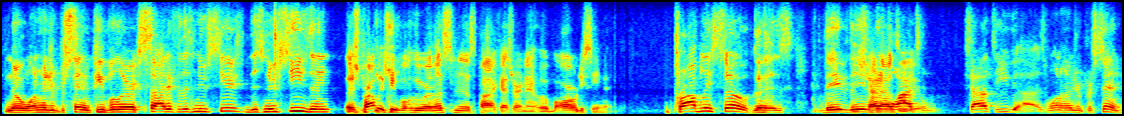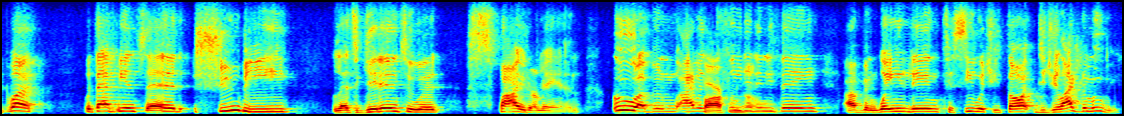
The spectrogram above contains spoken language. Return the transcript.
No, one hundred percent, and people are excited for this new series, this new season. There's probably people who are listening to this podcast right now who have already seen it. Probably so, because they've they've been out to you. watching. Shout out to you guys, one hundred percent. But with that being said, Shuby, let's get into it. Spider Man. Ooh, I've been I haven't Far tweeted anything. I've been waiting to see what you thought. Did you like the movie?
